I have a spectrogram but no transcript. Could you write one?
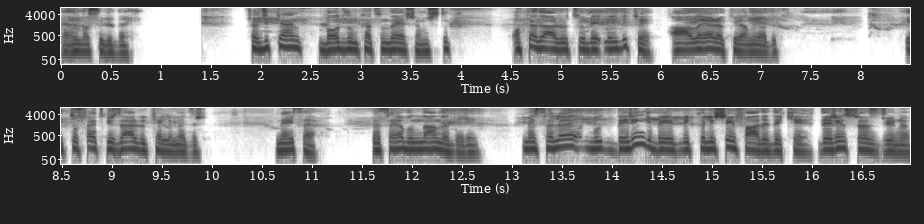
olması gibi. Çocukken Bodrum katında yaşamıştık. O kadar rutubetliydi ki ağlayarak uyanıyorduk. İtufet güzel bir kelimedir. Neyse, mesele bundan da derin. Mesele bu derin gibi bir klişe ifadedeki derin sözcüğünü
